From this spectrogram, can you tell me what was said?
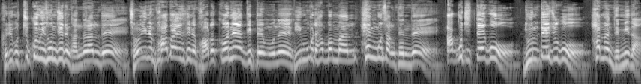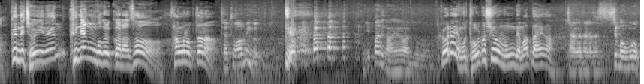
그리고 쭈꾸미 손질은 간단한데 저희는 바다에서 그냥 바로 꺼내왔기 때문에 민물에 한 번만 헹군 상태인데 아구치 떼고 눈 떼주고 하면 됩니다. 근데 저희는 그냥 먹을 거라서 상관없잖아. 제 도감이거든요. 이빨이 강해가지고. 그래, 뭐 돌도 씹어 먹는데 맞다 얘가. 자가자가 씹어 먹어.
